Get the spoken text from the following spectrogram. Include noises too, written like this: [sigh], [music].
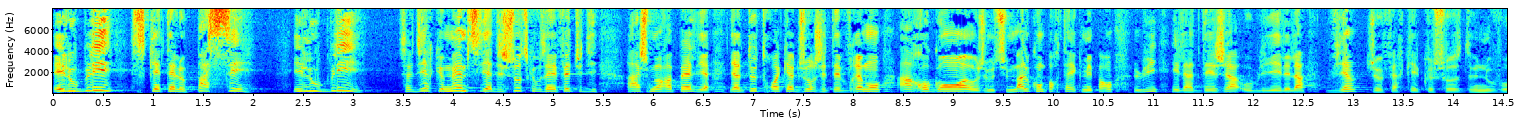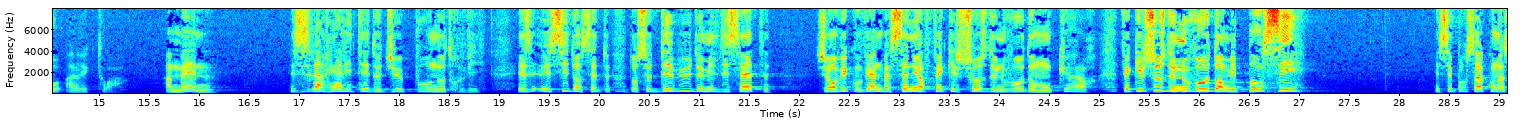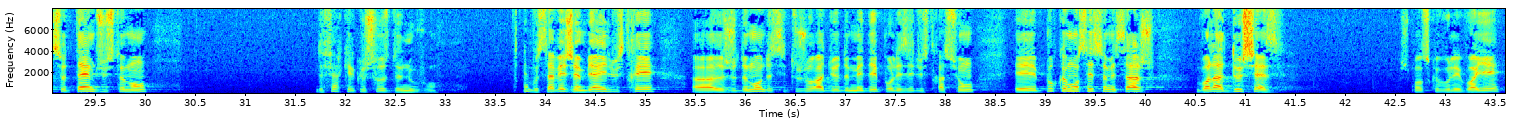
Et il oublie ce qui était le passé. Il oublie. Ça veut dire que même s'il y a des choses que vous avez faites, tu dis Ah, je me rappelle, il y a, il y a deux, trois, quatre jours, j'étais vraiment arrogant, je me suis mal comporté avec mes parents. Lui, il a déjà oublié. Il est là. Viens, je veux faire quelque chose de nouveau avec toi. Amen. Et c'est la réalité de Dieu pour notre vie. Et ici, dans, ce début 2017, j'ai envie qu'on vienne, bah, Seigneur, fais quelque chose de nouveau dans mon cœur, fais quelque chose de nouveau dans mes pensées. Et c'est pour ça qu'on a ce thème, justement, de faire quelque chose de nouveau. Et vous savez, j'aime bien illustrer, euh, je demande aussi toujours à Dieu de m'aider pour les illustrations. Et pour commencer ce message, voilà deux chaises. Je pense que vous les voyez.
